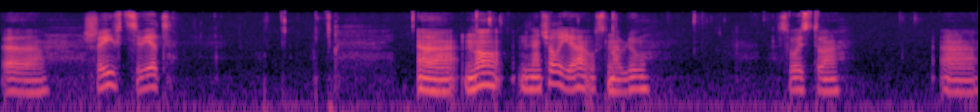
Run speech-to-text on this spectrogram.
э, цвет. Э, но для начала я установлю свойства, э,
